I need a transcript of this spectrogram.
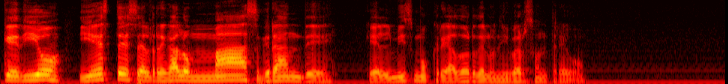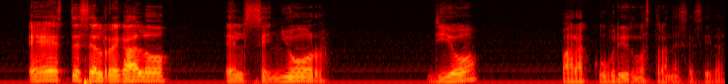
que dio, y este es el regalo más grande que el mismo creador del universo entregó. Este es el regalo el Señor dio para cubrir nuestra necesidad.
